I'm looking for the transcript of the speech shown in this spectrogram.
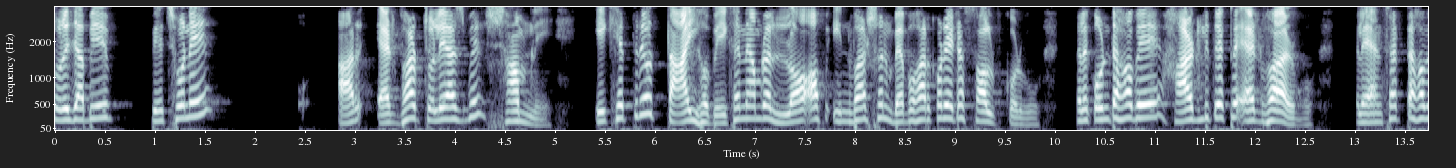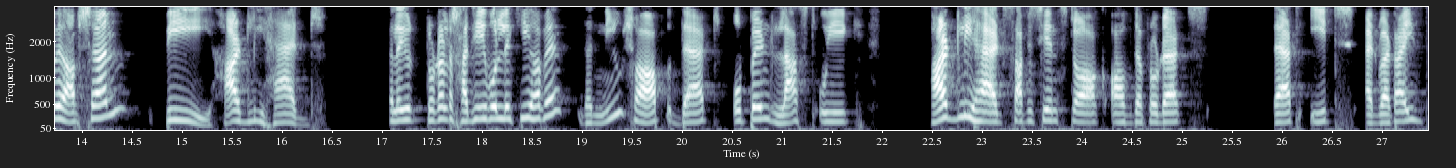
চলে যাবে পেছনে আর অ্যাডভার্ব চলে আসবে সামনে। এক্ষেত্রেও তাই হবে। এখানে আমরা ল অফ ইনভার্সন ব্যবহার করে এটা সলভ করব। তাহলে কোনটা হবে? হার্ডলি তো একটা অ্যাডভার্ব তাহলে অ্যান্সারটা হবে অপশান বি হার্ডলি হ্যাড তাহলে টোটালটা সাজিয়ে বললে কি হবে? The new shop that opened last week hardly had sufficient stock of the products that it advertised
